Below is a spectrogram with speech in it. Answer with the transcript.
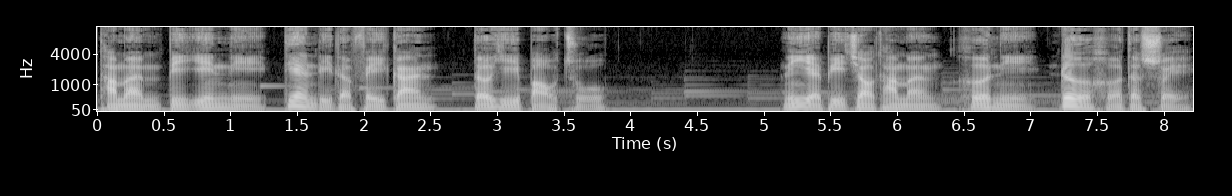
他们必因你店里的肥甘得以饱足。你也必叫他们喝你热河的水，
